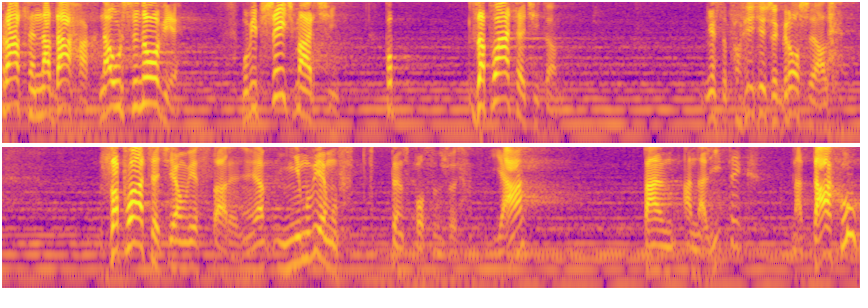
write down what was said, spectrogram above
pracę na dachach, na Ursynowie. Mówi, przyjdź Marcin, zapłacę ci tam. Nie chcę powiedzieć, że groszy, ale zapłacę ci. Ja mówię, stary, nie? ja nie mówiłem mu w, ten sposób, że ja? Pan analityk? Na dachu?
